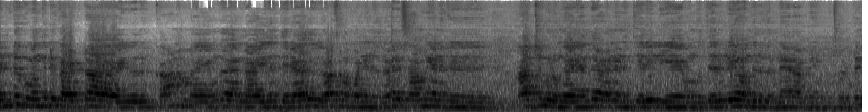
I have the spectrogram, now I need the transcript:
எண்டுக்கு வந்துட்டு கரெக்டாக இவர் காணாம எங்கே நான் எதுவும் தெரியாது யோசனை பண்ணிட்டு சாமி எனக்கு காட்சி கொடுங்க. எந்த இடம்னு எனக்கு தெரியலையே. உங்கள் தெருலேயே வந்துருக்குறேன் அப்படின்னு சொல்லிட்டு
